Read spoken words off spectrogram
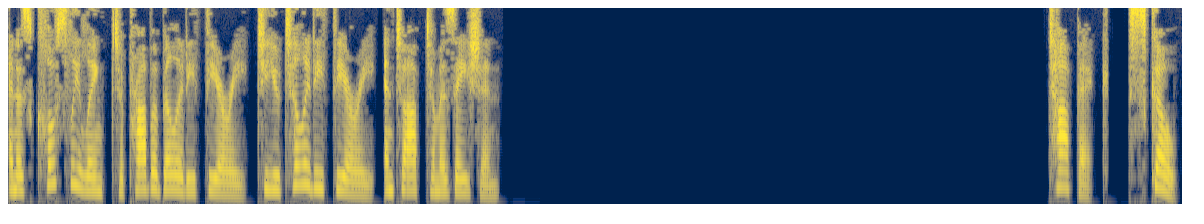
and is closely linked to probability theory, to utility theory, and to optimization. Topic: Scope.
